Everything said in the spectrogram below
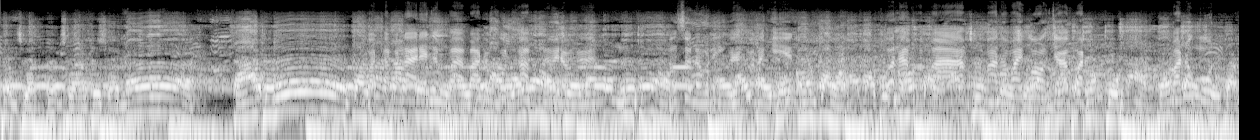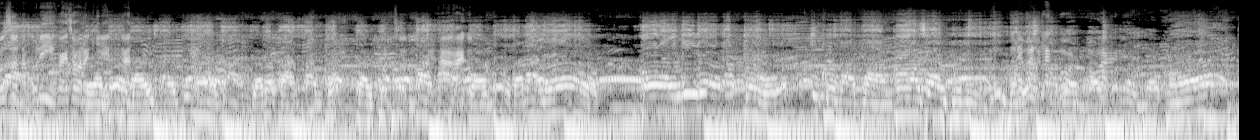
เป็นส่วนเป็นส่วนเป็นส่วนเด้อสาธุเด้อเจ้าวัดกำลังได้จังหวะบาทของคนครับเด้อพี่น้องเด้อเมืองชนบุรีแขวงสวรรณเขตตอนนั้นมามาถวายกล้องจากวัดวัดนกหมุดเมืองชนบุรีแขวงสวรรณเขตกันไหนใครที่แห่บ้านจะได้ผ่านบ้านพบใจเป็นต้นบ้านบ้านก่อน อีกครูบาอาจารย์ก็ใช่คือนี่ที่บอกว่าเป็นหมอเขาเป็นหมอขอไป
